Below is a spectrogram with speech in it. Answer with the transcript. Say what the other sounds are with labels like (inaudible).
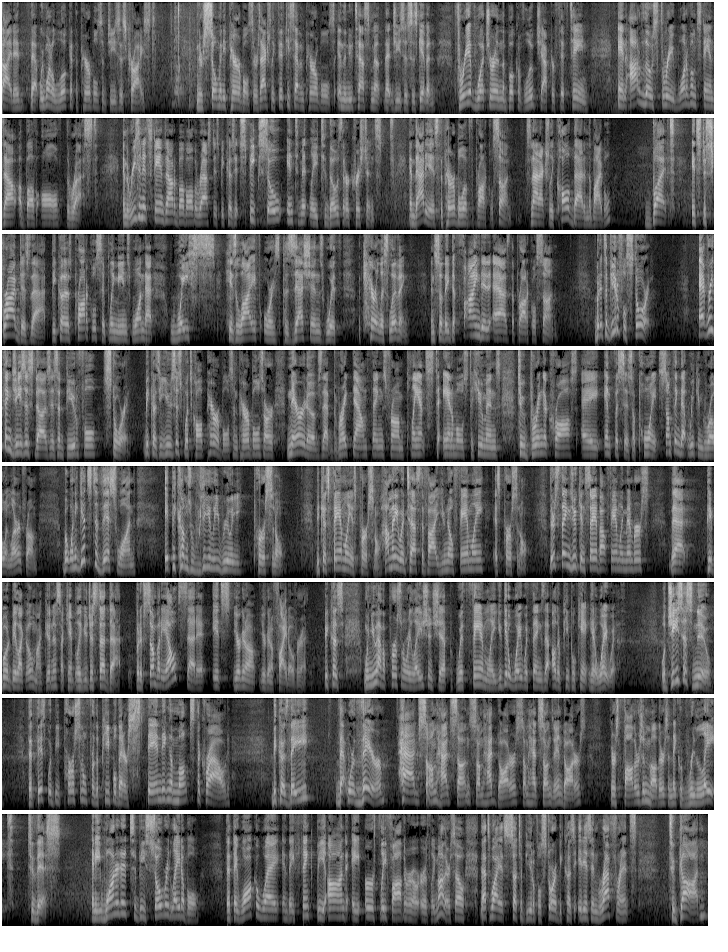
decided that we want to look at the parables of Jesus Christ. And there's so many parables. There's actually 57 parables in the New Testament that Jesus has given, three of which are in the book of Luke, chapter 15. And out of those three, one of them stands out above all the rest. And the reason it stands out above all the rest is because it speaks so intimately to those that are Christians. And that is the parable of the prodigal son. It's not actually called that in the Bible, but it's described as that because prodigal simply means one that wastes his life or his possessions with careless living. And so they defined it as the prodigal son. But it's a beautiful story. Everything Jesus does is a beautiful story because he uses what's called parables and parables are narratives that break down things from plants to animals to humans to bring across a emphasis a point something that we can grow and learn from but when he gets to this one it becomes really really personal because family is personal how many would testify you know family is personal there's things you can say about family members that people would be like oh my goodness i can't believe you just said that but if somebody else said it, it's you're gonna you're gonna fight over it. Because when you have a personal relationship with family, you get away with things that other people can't get away with. Well, Jesus knew that this would be personal for the people that are standing amongst the crowd because they that were there had some had sons, some had daughters, some had sons and daughters. There's fathers and mothers, and they could relate to this. And he wanted it to be so relatable that they walk away and they think beyond a earthly father or earthly mother. So that's why it's such a beautiful story because it is in reference to God,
